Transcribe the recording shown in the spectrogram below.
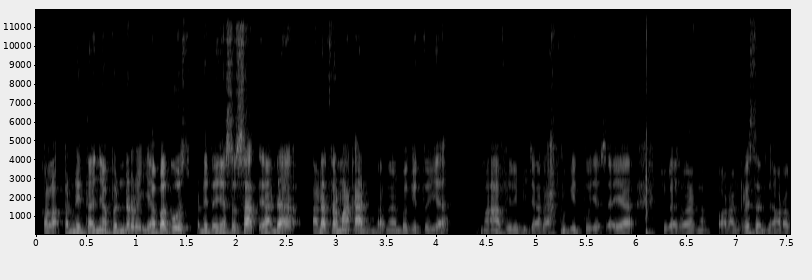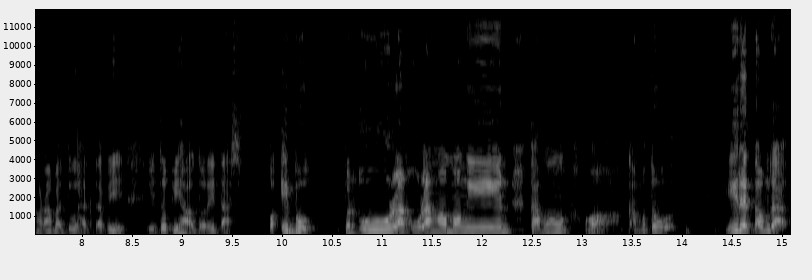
Kalau pendetanya benar ya bagus, pendetanya sesat ya ada ada termakan karena begitu ya. Maaf ini bicara begitu ya. Saya juga seorang orang Kristen, orang-orang Tuhan, tapi itu pihak otoritas. Oh, Ibu berulang-ulang ngomongin, kamu oh kamu tuh irit tau enggak?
